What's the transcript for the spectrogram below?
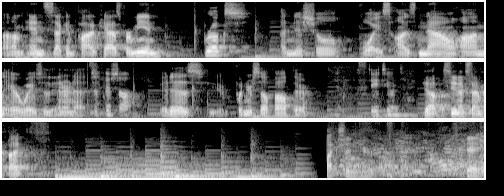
Um, and second podcast for me and Brooke's initial voice is now on the airwaves of the internet. It's official. It is. You're putting yourself out there. Stay tuned. Yeah. See you next time. Bye. Action here. Okay,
